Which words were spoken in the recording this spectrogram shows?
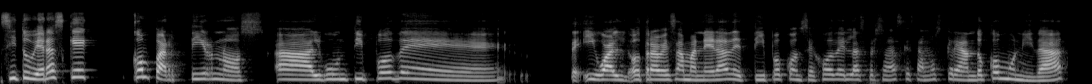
si tuvieras que compartirnos algún tipo de, igual otra vez a manera de tipo consejo de las personas que estamos creando comunidad,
